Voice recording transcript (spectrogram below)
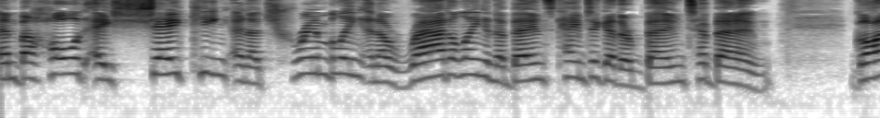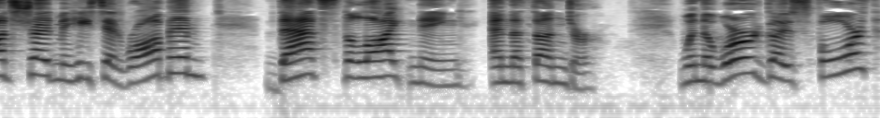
And behold, a shaking and a trembling and a rattling, and the bones came together, bone to bone. God showed me, He said, Robin, that's the lightning and the thunder. When the word goes forth,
